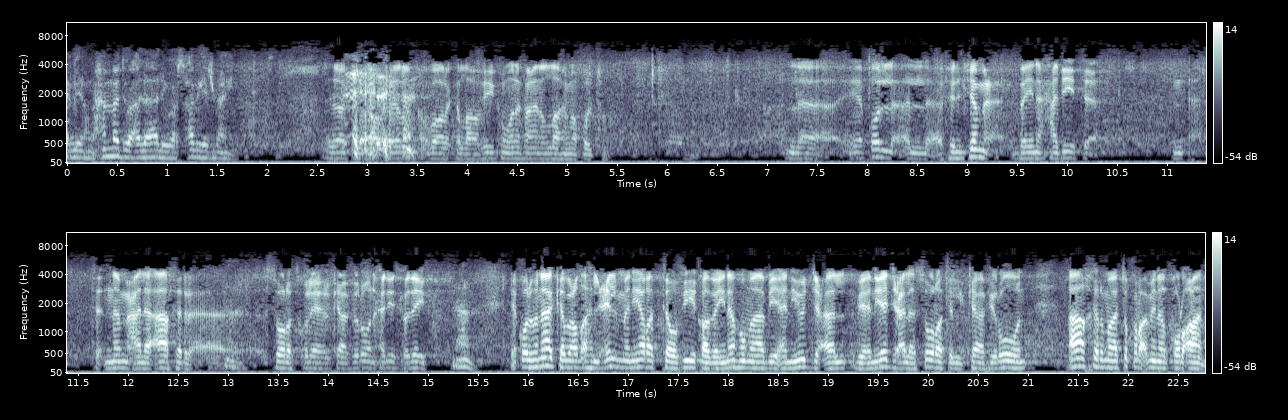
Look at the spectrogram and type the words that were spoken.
نبينا محمد وعلى آله وأصحابه أجمعين. جزاكم الله خيرا وبارك الله فيكم ونفعنا الله ما قلتم. يقول في الجمع بين حديث نم على آخر آه، سورة قل الكافرون حديث حذيفة. نعم. يقول هناك بعض أهل العلم من يرى التوفيق بينهما بأن يجعل بأن يجعل سورة الكافرون آخر ما تقرأ من القرآن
